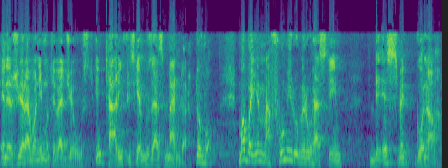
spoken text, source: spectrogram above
انرژی روانی متوجه اوست. این تعریفی است که امروز از من دارم. دوم ما با یه مفهومی روبرو هستیم به اسم گناه.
